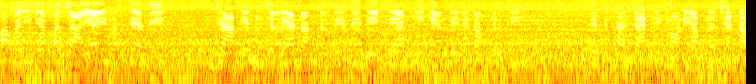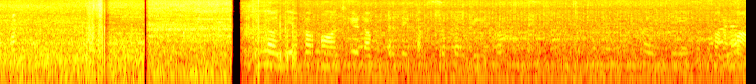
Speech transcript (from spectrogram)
ਪਾਪਾ ਜੀ ਦੇ ਆਪਾਂ ਜਾਇਆ ਆਏ ਮੱਸਿਆ ਤੇ। ਜਾ ਕੇ ਹੁਣ ਚੱਲੇ ਆ ਡਾਕਟਰ ਦੇ ਤੇ ਦੇਖਦੇ ਆ ਕੀ ਕਹਿੰਦੇ ਨੇ ਡਾਕਟਰ ਜੀ। ਤੇ ਦਿਖਾ ਜਾ ਕੇ ਕਰਾਉਣੇ ਆ ਆਪਣਾ ਚੈੱਕਅਪ ਲਓ ਜੀ, ਆਪਾਂ ਪਹੁੰਚ ਗਏ ਡਾਕਟਰ ਦੇ ਡਾਕਟਰ ਪ੍ਰਦੀਪ। ਪ੍ਰਦੀਪ ਫਰਮਾ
